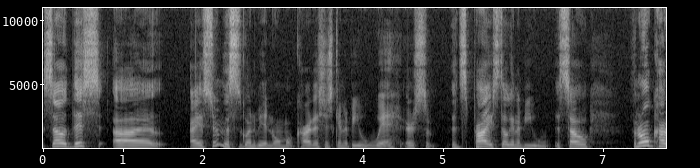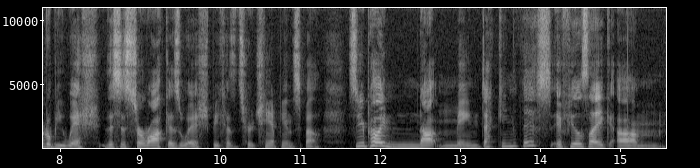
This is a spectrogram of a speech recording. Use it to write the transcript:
So this, uh, I assume this is going to be a normal card. It's just going to be wish, or so, it's probably still going to be so. The normal card will be Wish. This is Soraka's Wish because it's her champion spell. So you're probably not main decking this. It feels like um.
